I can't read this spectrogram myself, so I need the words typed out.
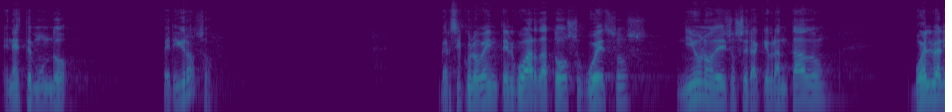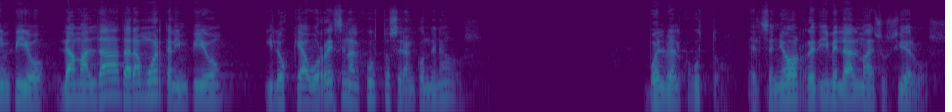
en este mundo peligroso. Versículo 20, Él guarda todos sus huesos, ni uno de ellos será quebrantado. Vuelve al impío, la maldad dará muerte al impío, y los que aborrecen al justo serán condenados. Vuelve al justo, el Señor redime el alma de sus siervos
